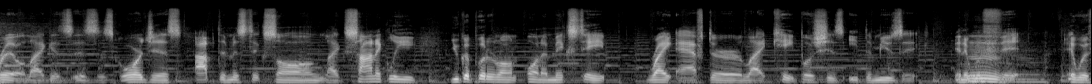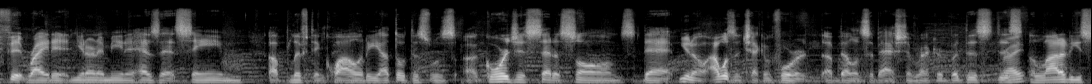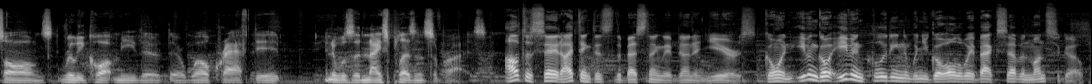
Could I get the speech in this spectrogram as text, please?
real. Like it's, it's this gorgeous, optimistic song. Like sonically, you could put it on on a mixtape right after like Kate Bush's "Eat the Music," and it would Mm. fit. It would fit right in. You know what I mean? It has that same uplifting quality. I thought this was a gorgeous set of songs that you know I wasn't checking for a Belle and Sebastian record, but this this Right. a lot of these songs really caught me. They're they're well crafted, and it was a nice, pleasant surprise. I'll just say it. I think this is the best thing they've done in years. Going even go even including when you go all the way back seven months ago.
